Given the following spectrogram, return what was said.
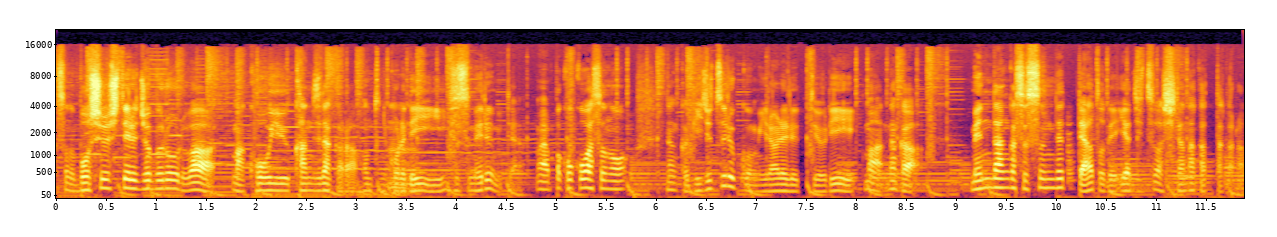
その募集している job role は、まあ、こういう感じだから本当にこれでいい、進めるみたいな、まあ、やっぱここはそのなんか技術力を見られるっていうよりまあなんか面談が進んでって後でいや実は知らなかったから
